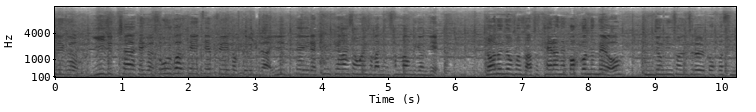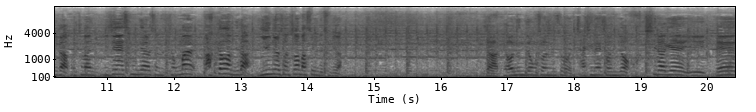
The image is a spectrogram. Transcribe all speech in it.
팀리그 2주차 대결 소울과 KTF의 격돌입니다. 1대1의 팽팽한 상황에서 맞는 3라운드 경기. 변은정 선수 앞서 테란을 꺾었는데요. 김정민 선수를 꺾었습니다. 그렇지만 이제 상대할 선수 정말 막강합니다. 이윤열 선수와 맞서게 됐습니다. 자, 변은정 선수 자신의 전적 확실하게 이 대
